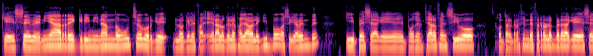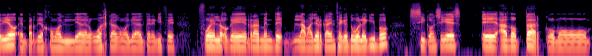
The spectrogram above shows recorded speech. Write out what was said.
que se venía recriminando mucho porque lo que era lo que le fallaba al equipo, básicamente, y pese a que el potencial ofensivo contra el Racing de Ferrol es verdad que se vio, en partidos como el día del Huesca, como el día del Tenerife, fue lo que realmente la mayor carencia que tuvo el equipo. Si consigues eh, adoptar como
